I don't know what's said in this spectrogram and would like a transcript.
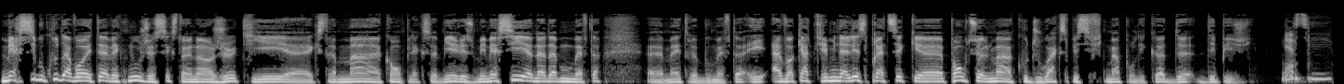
Merci beaucoup d'avoir été avec nous. Je sais que c'est un enjeu qui est euh, extrêmement complexe. Bien résumé. Merci, euh, Nada Boumefta, euh, maître Boumefta, et avocate criminaliste pratique ponctuellement à Coudjouac, spécifiquement pour les cas de DPJ. Merci.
